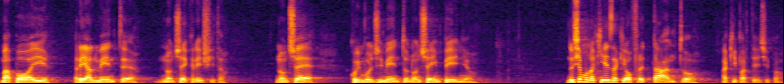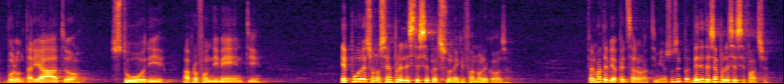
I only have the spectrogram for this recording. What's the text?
ma poi realmente non c'è crescita, non c'è coinvolgimento, non c'è impegno. Noi siamo una chiesa che offre tanto a chi partecipa, volontariato, studi, approfondimenti, eppure sono sempre le stesse persone che fanno le cose. Fermatevi a pensare un attimino, sempre, vedete sempre le stesse facce.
